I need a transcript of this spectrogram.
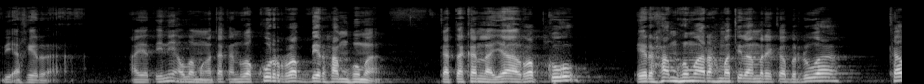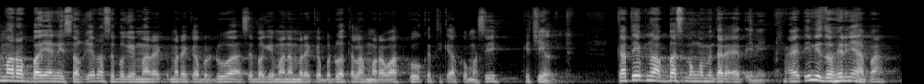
di akhir ayat ini Allah mengatakan wa qur rabbirhamhuma Katakanlah ya Robku irhamhuma rahmatilah mereka berdua kama rabbayani saghira sebagaimana mereka berdua sebagaimana mereka berdua telah merawatku ketika aku masih kecil. Kata Ibnu Abbas mengomentari ayat ini. Ayat ini zahirnya apa?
